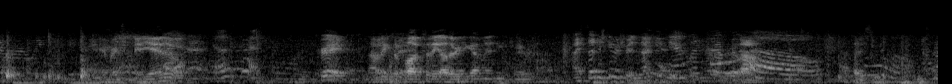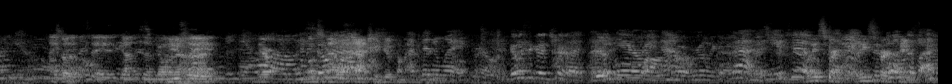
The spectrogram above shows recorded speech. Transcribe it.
Hillel. Cambridge Indiana. Great. Now make the plug for the other you got many. I said Cambridge Minyan nine fifteen. Ah. I thought you said- I So- did say guns and Usually, they're, most of them actually do come I've after been me. away for a long It was a good trip. But I'm here right now. Really good. Yeah, and you too. At least for, at least for Both Cambridge. of us.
